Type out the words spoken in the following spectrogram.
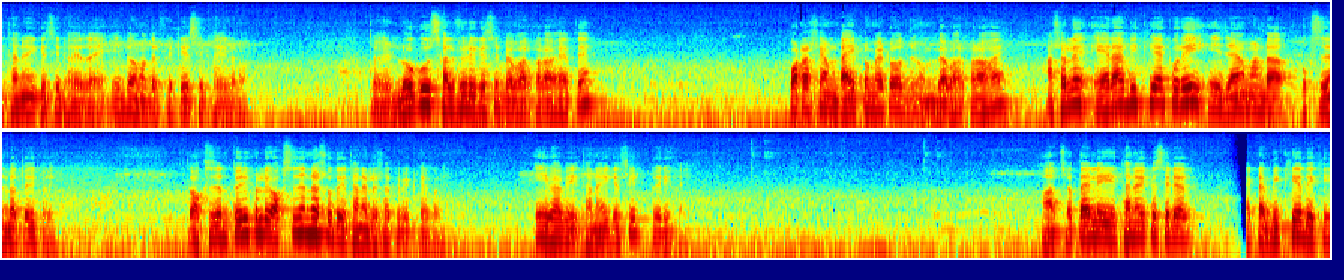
ইথানোয়িক অ্যাসিড হয়ে যায়। এই তো আমাদের ফ্যাটি অ্যাসিড হয়ে গেল। তো লঘু সালফিউরিক অ্যাসিড ব্যবহার করা হয় এতে। পটাশিয়াম ডাইক্রোমেটও ব্যবহার করা হয়। আসলে এরা বিক্রিয়া করেই এই জায়মানটা অক্সিজেনটা তৈরি করে। তো অক্সিজেন তৈরি করলে অক্সিজেনটা শুধু ইথানলের সাথে বিক্রিয়া করে। এইভাবে ইথানোয়িক অ্যাসিড তৈরি হয়। আচ্ছা তাইলে ইথানোয়িক অ্যাসিডের একটা বিক্রিয়া দেখি।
